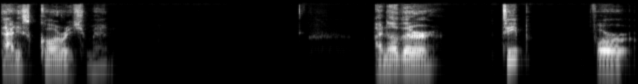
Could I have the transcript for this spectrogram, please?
That is courage, man. Another tip for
